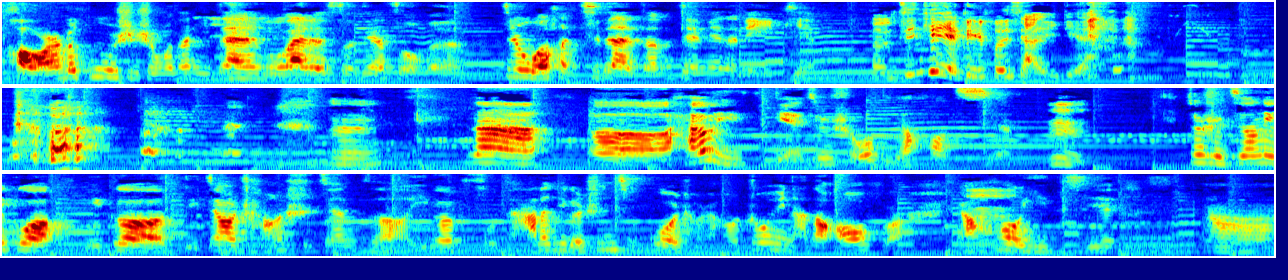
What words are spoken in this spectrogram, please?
好玩的故事什么的，你在国外的所见所闻，就是我很期待咱们见面的那一天。今天也可以分享一点。嗯，那呃，还有一点就是我比较好奇，嗯，就是经历过一个比较长时间的一个复杂的这个申请过程，然后终于拿到 offer，然后以及嗯，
